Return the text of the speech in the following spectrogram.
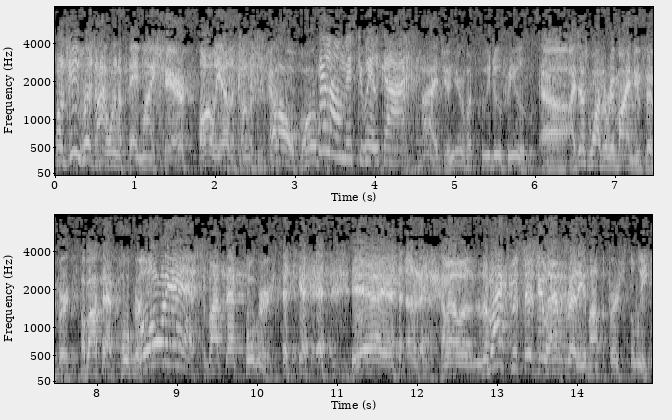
well, gee whiz, I want to pay my share. All the other fellows are... Hello, folks. Hello, Mr. Wilcox. Hi, Junior. What can we do for you? Uh, I just want to remind you, Fibber, about that poker. Oh, yes, about that poker. yeah, yeah. Well, uh, the blacksmith says he'll have it ready about the first of the week.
